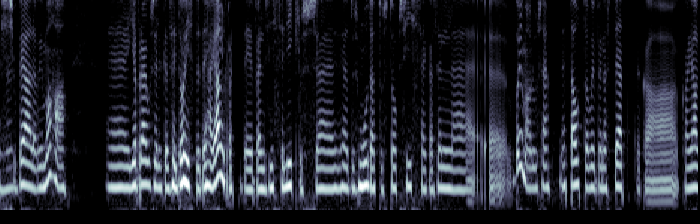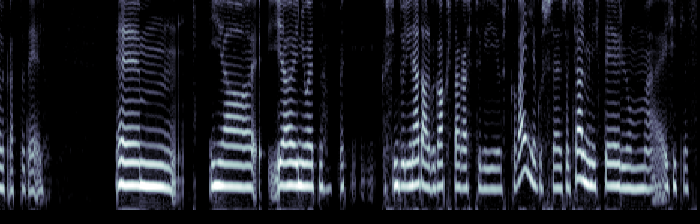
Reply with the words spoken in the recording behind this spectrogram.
asju peale või maha ja praegusel hetkel sa ei tohi seda teha jalgrattatee peal, siis see liiklusseaduse muudatus toob sisse ka selle võimaluse, et auto võib ennast peatada ka, ka jalgrattateel. ja, ja on ju, et noh, et kas siin tuli nädal või kaks tagasi tuli just ka välja, kus Sotsiaalministeerium esitles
